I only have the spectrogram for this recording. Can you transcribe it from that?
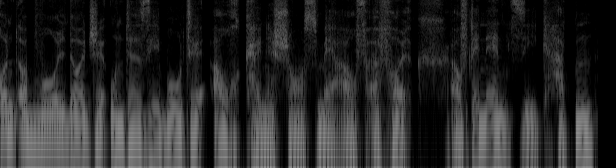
Und obwohl deutsche Unterseeboote auch keine Chance mehr auf Erfolg, auf den Endsieg hatten,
